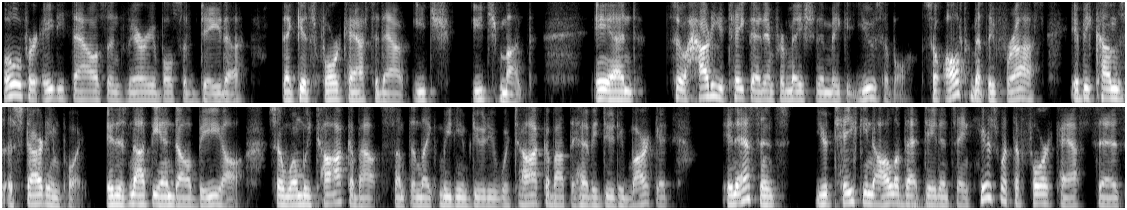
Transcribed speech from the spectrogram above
over 80,000 variables of data that gets forecasted out each each month. And so how do you take that information and make it usable? So ultimately for us, it becomes a starting point. It is not the end all be all. So when we talk about something like medium duty, we talk about the heavy duty market, in essence, you're taking all of that data and saying, here's what the forecast says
